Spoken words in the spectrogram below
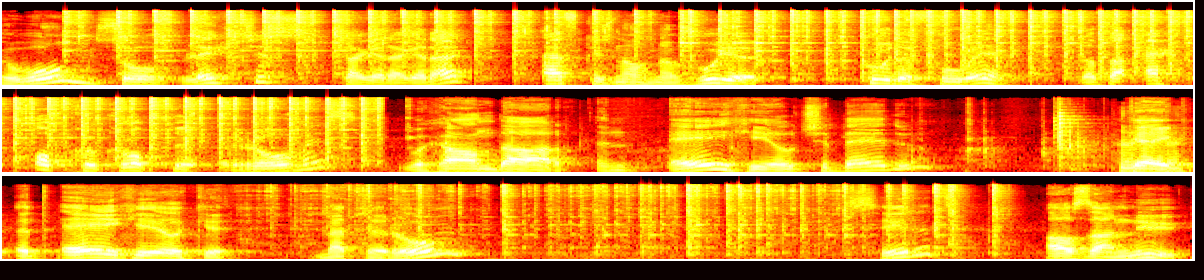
Gewoon zo lichtjes, dagadagadag. Even nog een goede goede de fouet, dat dat echt opgeklopte room is. We gaan daar een eigeeltje bij doen. Kijk, het eigeeltje met de room. Zie je het? Als dat nu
